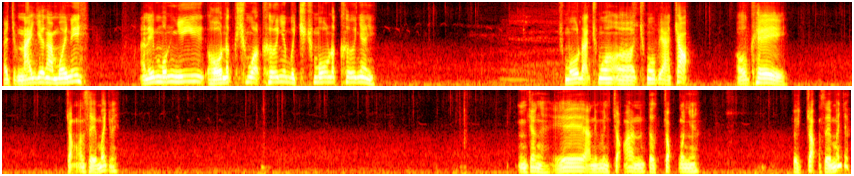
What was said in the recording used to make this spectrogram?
ហើយចំណាយយើងអាមួយនេះអានេះមុនញីរនឹកឈ្មោះឃើញបើឈ្មោះនឹកឃើញហើយឈ្មោះដាក់ឈ្មោះឈ្មោះវាអាចកអូខេចង់អត់ស្រីមិនវិញអញ្ចឹងអេអានេះមិនចក់អានេះទៅចុកវិញទៅចក់ស្រីមិនចុក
